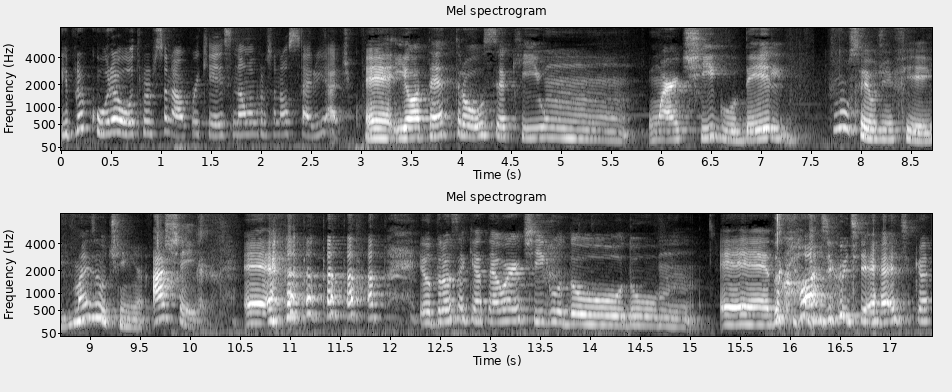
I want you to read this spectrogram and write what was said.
e procura outro profissional, porque esse não é um profissional sério e ético. É, e eu até trouxe aqui um, um artigo dele, não sei onde enfiei, mas eu tinha. Achei. É... Eu trouxe aqui até o artigo do, do, é, do Código de Ética,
